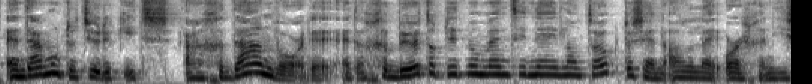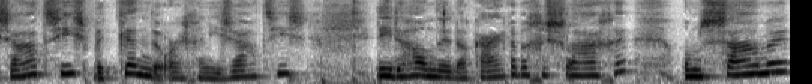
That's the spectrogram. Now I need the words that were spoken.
En daar moet natuurlijk iets aan gedaan worden. En dat gebeurt op dit moment in Nederland ook. Er zijn allerlei organisaties, bekende organisaties, die de handen in elkaar hebben geslagen... om samen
